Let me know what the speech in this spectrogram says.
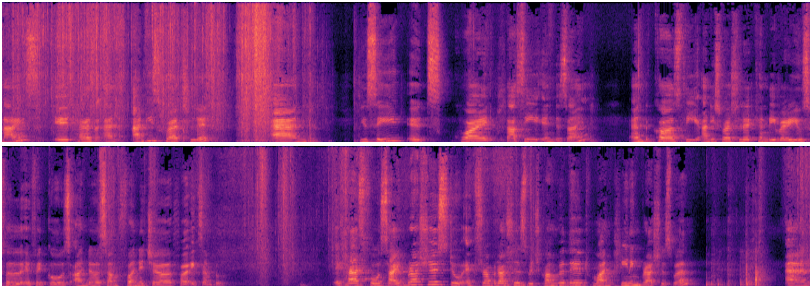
nice. It has an anti-scratch lid and you see it's quite classy in design and because the anti-scratch lid can be very useful if it goes under some furniture for example. It has four side brushes, two extra brushes which come with it, one cleaning brush as well. And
